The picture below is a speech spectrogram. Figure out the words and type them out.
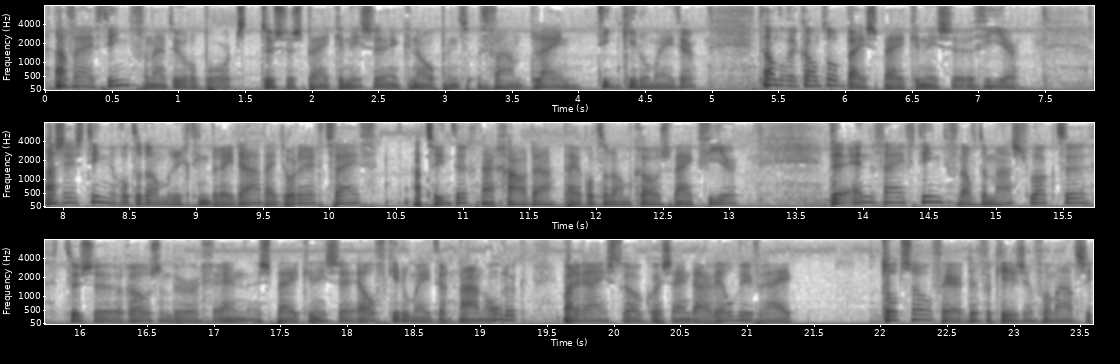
A15 vanuit Europoort tussen Spijkenisse en knooppunt Vaanplein 10 kilometer. De andere kant op bij Spijkenisse 4 A16 Rotterdam richting Breda bij Dordrecht 5. A20 naar Gouda bij Rotterdam-Krooswijk 4. De N15 vanaf de Maasvlakte tussen Rozenburg en Spijkenisse 11 kilometer na een ongeluk. Maar de rijstroken zijn daar wel weer vrij. Tot zover de verkeersinformatie.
